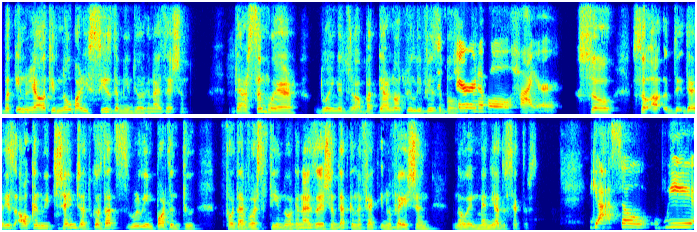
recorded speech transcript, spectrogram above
but in reality nobody sees them in the organization. They are somewhere doing a job but they are not really visible. charitable hire. So so uh, the, the idea is how can we change that? Because that's really important to for diversity in organization that can affect innovation you know in many other sectors yeah, so we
